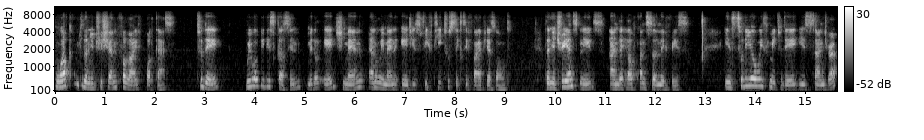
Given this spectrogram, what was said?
Welcome to the Nutrition for Life podcast. Today, we will be discussing middle aged men and women ages 50 to 65 years old, the nutrients needs, and the health concern they face. In studio with me today is Sandra,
